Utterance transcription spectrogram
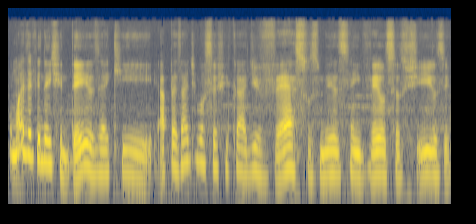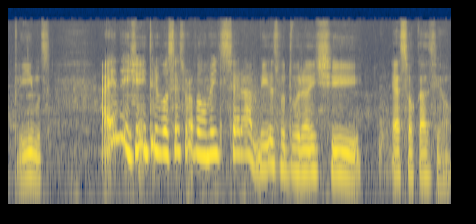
O mais evidente deles é que, apesar de você ficar diversos meses sem ver os seus tios e primos, a energia entre vocês provavelmente será a mesma durante essa ocasião.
